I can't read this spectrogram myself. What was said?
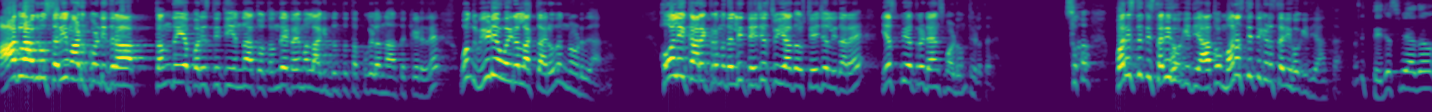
ಆಗ್ಲಾದ್ರೂ ಸರಿ ಮಾಡಿಕೊಂಡಿದ್ರ ತಂದೆಯ ಪರಿಸ್ಥಿತಿಯನ್ನ ಅಥವಾ ತಂದೆ ಟೈಮಲ್ಲಿ ಆಗಿದ್ದಂಥ ತಪ್ಪುಗಳನ್ನ ಅಂತ ಕೇಳಿದ್ರೆ ಒಂದು ವಿಡಿಯೋ ವೈರಲ್ ಆಗ್ತಾ ಇರೋದನ್ನು ನೋಡಿದೆ ನಾನು. ಹೋಲಿ ಕಾರ್ಯಕ್ರಮದಲ್ಲಿ ತೇಜಸ್ವಿ ಯಾದವ್ ಸ್ಟೇಜಲ್ಲಿ ಇದ್ದಾರೆ ಎಸ್ ಪಿ ಹತ್ರ ಡ್ಯಾನ್ಸ್ ಮಾಡು ಅಂತ ಹೇಳ್ತಾರೆ. ಸೊ, ಪರಿಸ್ಥಿತಿ ಸರಿ ಹೋಗಿದೆಯಾ ಅಥವಾ ಮನಸ್ಥಿತಿಗಳು ಸರಿ ಹೋಗಿದೆಯಾ ಅಂತ? ನೋಡಿ, ತೇಜಸ್ವಿ ಯಾದವ್,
